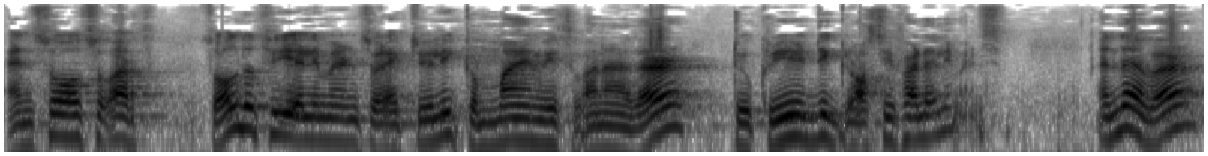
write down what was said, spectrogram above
and so also earth. So all the three elements were actually combined with one another to create the grossified elements. And therefore,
